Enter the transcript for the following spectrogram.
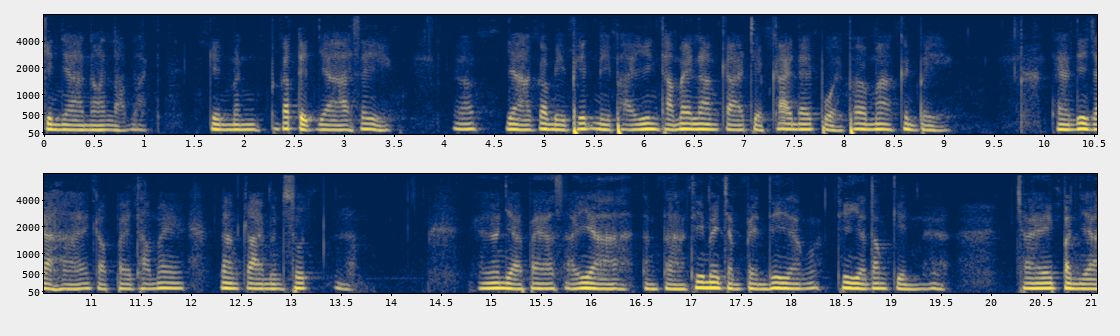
กินยานอนหลับหรอกกินมันก็ติดยาซะอีก แล้วยาก็มีพิษมีภัยยิ่งทำให้ร่างกายเจ็บไข้ได้ป่วยเพิ่มมากขึ้นไปอีก แทนที่จะหายกลับไปทำให้ร่างกายมันสุดเพราะนั้นอย่าไปอาศัยยาต่างๆ ที่ไม่จำเป็นที่ยังที่จะต้องกินใช้ปัญญา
